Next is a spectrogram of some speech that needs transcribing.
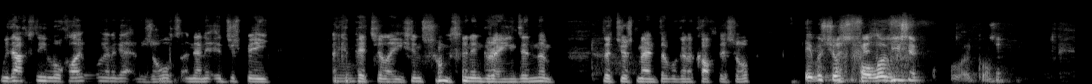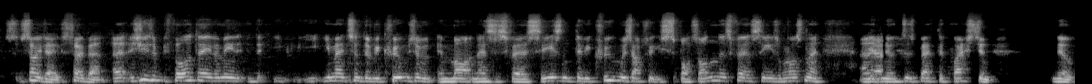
We'd actually look like we're going to get a result, and then it'd just be a Mm. capitulation, something ingrained in them that just meant that we're going to cough this up. It was just As- full as of. you said- Go on. Sorry, Dave. Sorry, Ben. Uh, as you said before, Dave, I mean, the, you, you mentioned the recruitment in- in Martinez's first season. The recruitment was absolutely spot on in his first season, wasn't it? And Yeah. you know, it does beg the question, you know,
